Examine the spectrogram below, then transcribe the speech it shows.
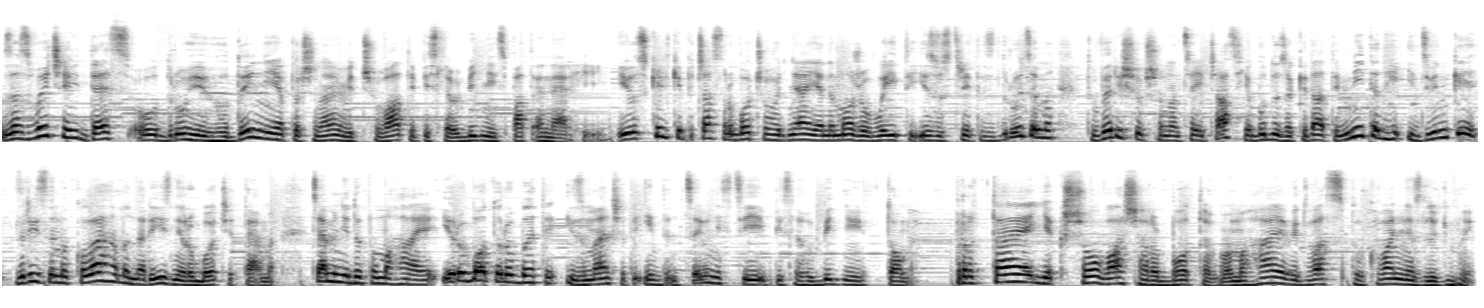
Зазвичай десь о другій годині я починаю відчувати післяобідній спад енергії. І оскільки під час робочого дня я не можу вийти і зустрітися з друзями, то вирішив, що на цей час я буду закидати мітинги і дзвінки з різними колегами на різні робочі теми. Це мені допомагає і роботу робити, і зменшити інтенсивність цієї післяобідньої втоми. Проте, якщо ваша робота вимагає від вас спілкування з людьми,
